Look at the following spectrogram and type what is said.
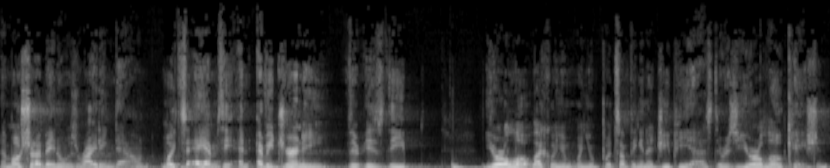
Moshe Rabbeinu was writing down, moitze'ayim, and every journey, there is the, your, lo, like when you, when you put something in a GPS, there is your location,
